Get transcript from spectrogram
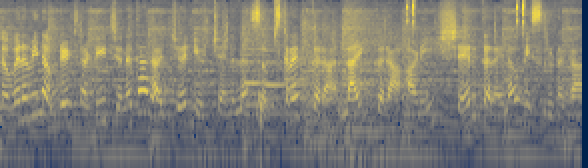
नवनवीन अपडेटसाठी जनता राज्य न्यूज चॅनलला सबस्क्राईब करा लाईक करा आणि शेअर करायला विसरू नका.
